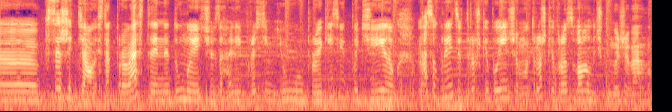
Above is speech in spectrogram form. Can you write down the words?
е, все життя ось так провести, не думаючи взагалі про сім'ю, про якийсь відпочинок. У нас українців трошки по-іншому, трошки в розвалочку ми живемо.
